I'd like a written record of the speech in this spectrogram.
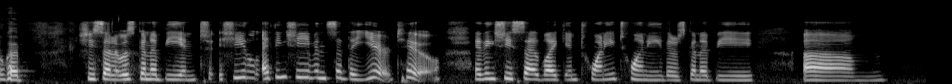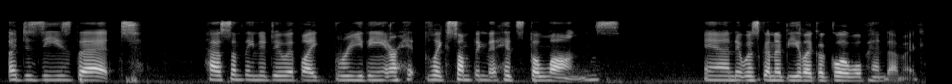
Okay. She said it was going to be in. T- she, I think she even said the year too. I think she said like in 2020 there's going to be um, a disease that has something to do with like breathing or hit like something that hits the lungs, and it was going to be like a global pandemic.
